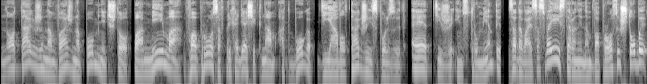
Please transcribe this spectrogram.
Но также нам важно помнить, что помимо вопросов, приходящих к нам от Бога, дьявол также использует эти же инструменты, задавая со своей стороны нам вопросы, чтобы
